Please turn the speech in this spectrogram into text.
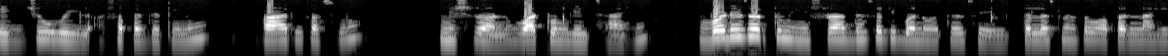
एकजीव होईल अशा पद्धतीने बारीक असं मिश्रण वाटून घ्यायचं आहे. वडे जर तुम्ही श्राद्धासाठी बनवत असेल तर लसणाचा वापर नाही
